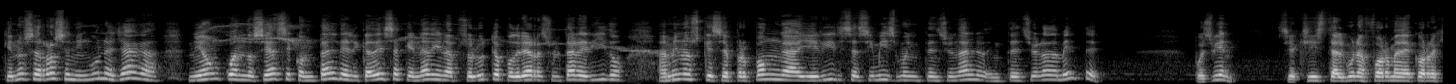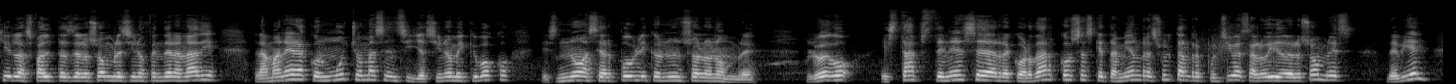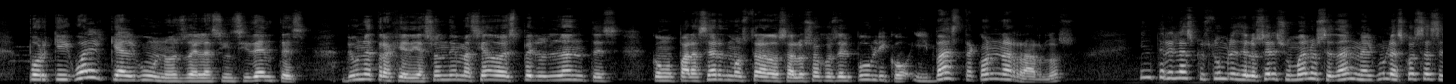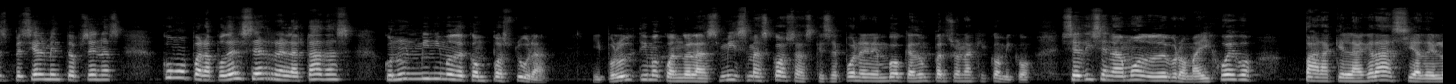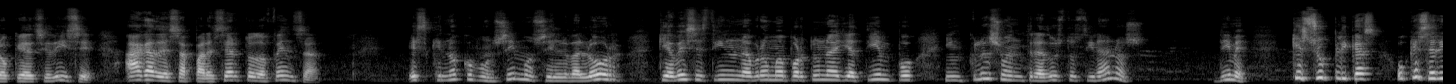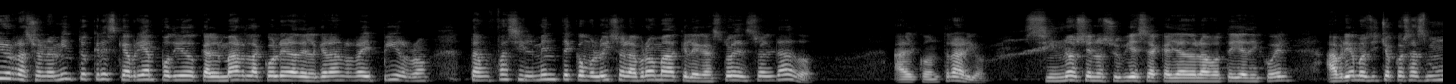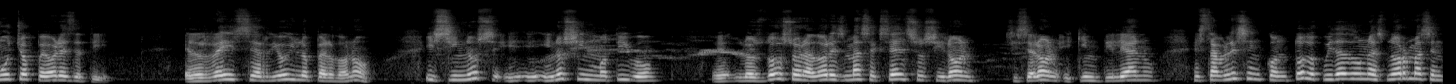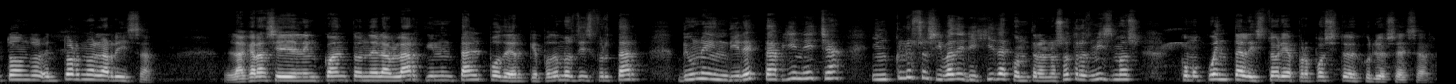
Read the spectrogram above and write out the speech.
que no se roce ninguna llaga, ni aun cuando se hace con tal delicadeza que nadie en absoluto podría resultar herido, a menos que se proponga herirse a sí mismo intencional, intencionadamente. Pues bien, si existe alguna forma de corregir las faltas de los hombres sin ofender a nadie, la manera con mucho más sencilla, si no me equivoco, es no hacer público ni un solo nombre. Luego está abstenerse de recordar cosas que también resultan repulsivas al oído de los hombres, de bien, porque igual que algunos de los incidentes de una tragedia son demasiado espeluznantes como para ser mostrados a los ojos del público y basta con narrarlos, entre las costumbres de los seres humanos se dan algunas cosas especialmente obscenas como para poder ser relatadas con un mínimo de compostura. Y por último, cuando las mismas cosas que se ponen en boca de un personaje cómico se dicen a modo de broma y juego para que la gracia de lo que se dice haga desaparecer toda ofensa. Es que no conocemos el valor que a veces tiene una broma oportuna y a tiempo incluso entre adultos tiranos. Dime, ¿Qué súplicas o qué serio razonamiento crees que habrían podido calmar la cólera del gran rey Pirro tan fácilmente como lo hizo la broma que le gastó el soldado? Al contrario, si no se nos hubiese acallado la botella, dijo él, habríamos dicho cosas mucho peores de ti. El rey se rió y lo perdonó. Y, si no, y, no sin motivo, eh, los dos oradores más excelsos, Cirón, Cicerón y Quintiliano, establecen con todo cuidado unas normas en torno a la risa. La gracia y el encanto en el hablar tienen tal poder que podemos disfrutar de una indirecta bien hecha, incluso si va dirigida contra nosotros mismos, como cuenta la historia a propósito de Julio César.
